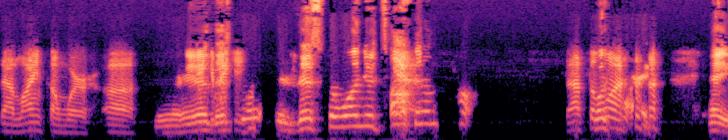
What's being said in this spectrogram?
that line somewhere. Uh, here. This it- one, is this the one you're talking about? that's the What one. Hey,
